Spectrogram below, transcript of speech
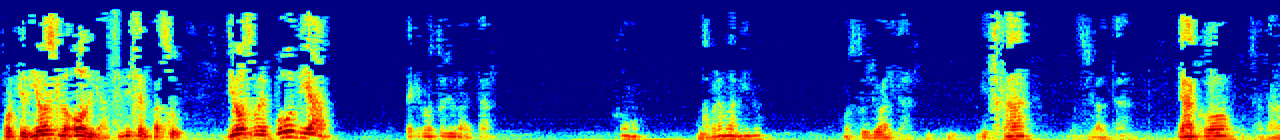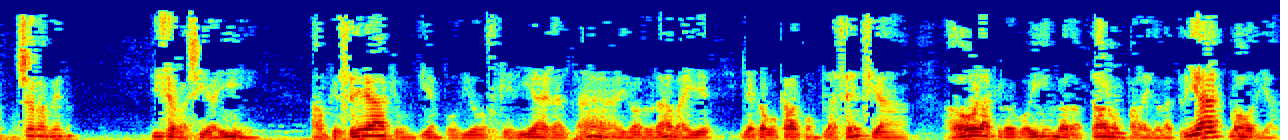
Porque Dios lo odia, así dice el Pasú. Dios repudia de que construye un altar. ¿Cómo? Abraham vino, construyó altar. Isaac construyó altar. Jacob, Moshe Rabenu, dice Rashi ahí, aunque sea que un tiempo Dios quería el altar y lo adoraba y, le provocaba complacencia, ahora que los Goim lo adaptaron para la idolatría, lo odia.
